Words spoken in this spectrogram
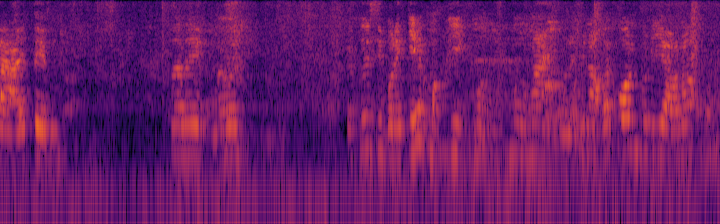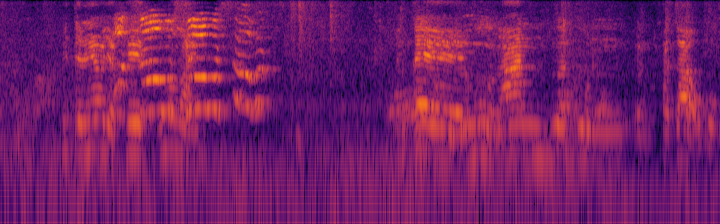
หลายเต็มตะเล่งเลย ก็คือสิบริเก็บหมักพริกมือนี่มือใหม่เลยพี่น้องไว้พ่นผู้เดียวเนาะพี่เตเนียอยากเฮ็ดเมื่อยตั้งแต่มืองานเพื่อนบุญพระเจ้าผม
